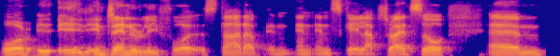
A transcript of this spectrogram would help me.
or in, in generally for startup and, and, and scale ups, right? So, um,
